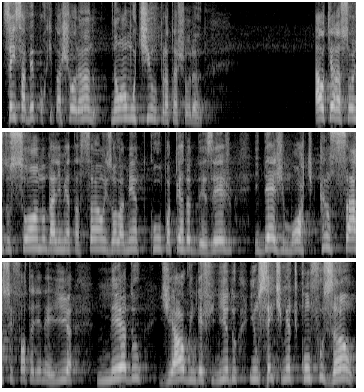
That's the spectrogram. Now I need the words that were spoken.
sem saber por que está chorando. Não há um motivo para estar tá chorando. Alterações do sono, da alimentação, isolamento, culpa, perda do desejo, ideias de morte, cansaço e falta de energia, medo de algo indefinido e um sentimento de confusão.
